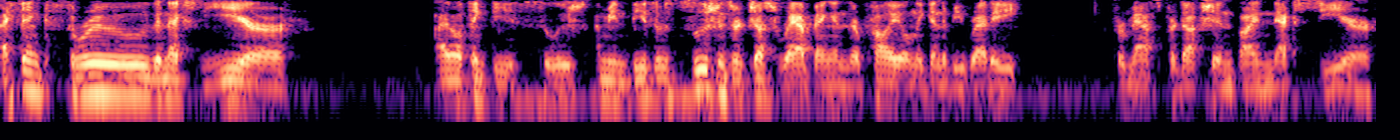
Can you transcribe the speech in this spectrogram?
I think through the next year, I don't think these solutions. I mean, these solutions are just ramping, and they're probably only going to be ready for mass production by next year,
